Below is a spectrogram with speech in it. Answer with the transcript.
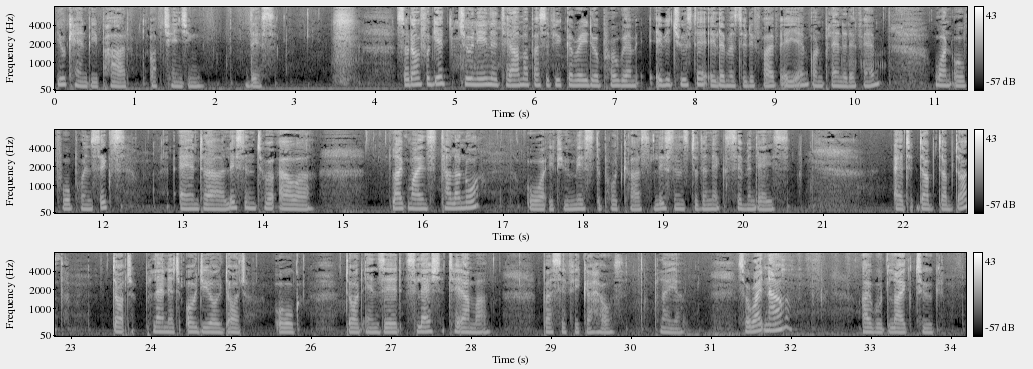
You can be part of changing this. So don't forget to tune in the Te Ama Pacifica radio program every Tuesday, 11.35 a.m. on Planet FM 104.6 and uh, listen to our Like Minds Talanoa or if you missed the podcast, listens to the next seven days at www.planetaudio.org.nz slash Te Ama Pacifica Health Player. So right now, I would like to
